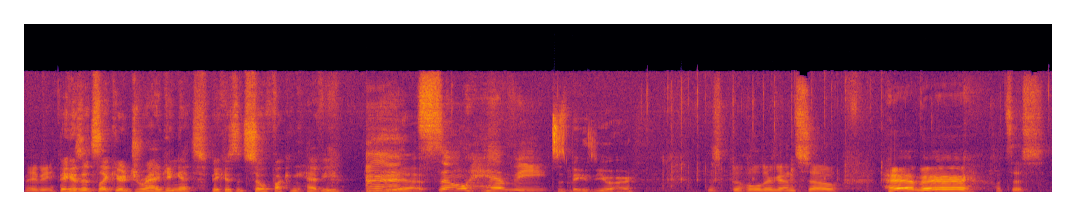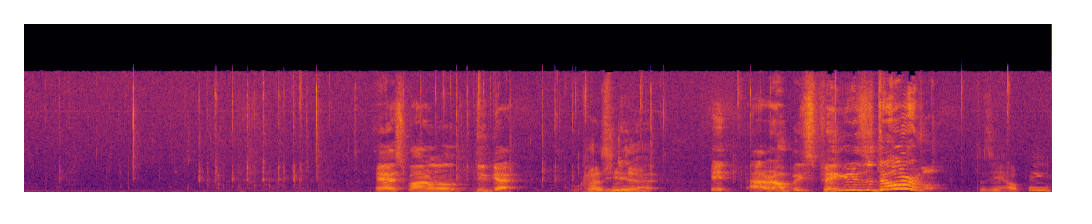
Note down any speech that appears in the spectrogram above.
Maybe. because it's like you're dragging it because it's so fucking heavy. Yeah. So heavy. It's as big as you are. This beholder gun's so heavy. What's this? Yeah, I spawned a little dude guy. How does he do? that? It, I don't know, but he's pink and he's adorable. Does he help me?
